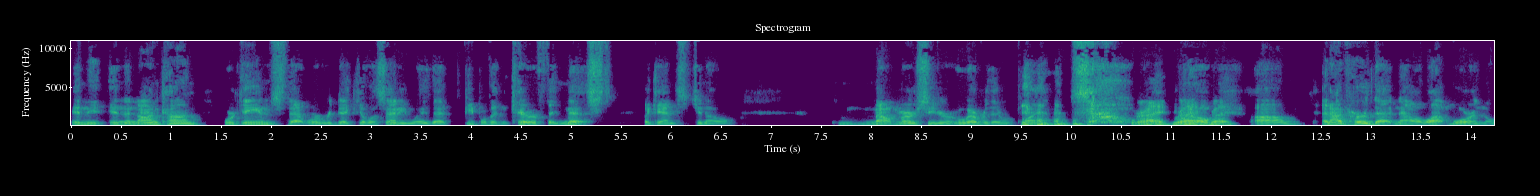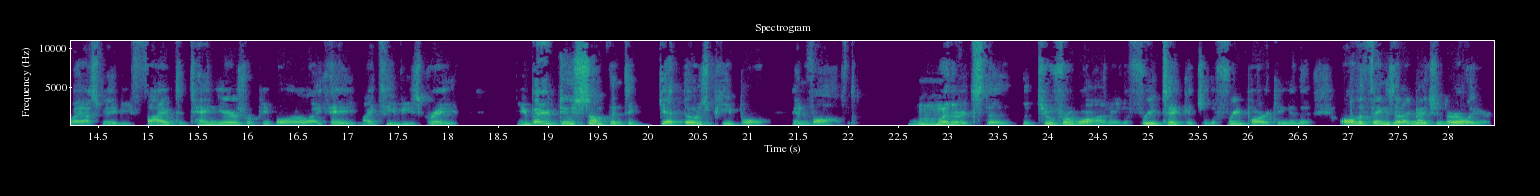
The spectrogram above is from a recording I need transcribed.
in the in the non-con were games that were ridiculous anyway that people didn't care if they missed against, you know, Mount Mercy or whoever they were playing. so, right, right, know, right. Um, and I've heard that now a lot more in the last maybe five to 10 years where people are like, hey, my TV's great. You better do something to get those people involved. Mm-hmm. Whether it's the the two for one or the free tickets or the free parking and the all the things that I mentioned earlier,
